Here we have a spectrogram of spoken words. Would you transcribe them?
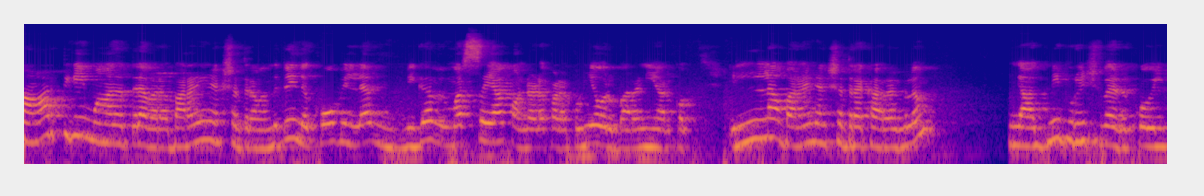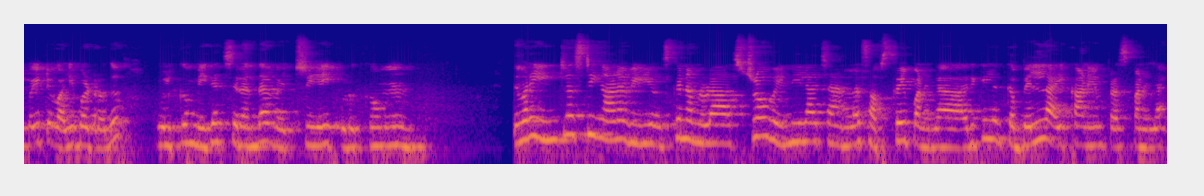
கார்த்திகை மாதத்தில் வர பரணி நட்சத்திரம் வந்துட்டு இந்த கோவிலில் மிக விமர்சையாக கொண்டாடப்படக்கூடிய ஒரு பரணியாக இருக்கும். எல்லா பரணி நட்சத்திரக்காரர்களும் இங்கே அக்னிபுரீஸ்வரர் கோவில் போயிட்டு வழிபடுறது உங்களுக்கு மிகச்சிறந்த வெற்றியை கொடுக்கும். இந்த மாதிரி இன்ட்ரெஸ்டிங்கான வீடியோஸ்க்கு நம்மளோட அஸ்ட்ரோ வெண்ணிலா சேனலை சப்ஸ்கிரைப் பண்ணுங்கள் அருகில் இருக்க பெல் ஐக்கானையும் ப்ரெஸ் பண்ணுங்கள்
